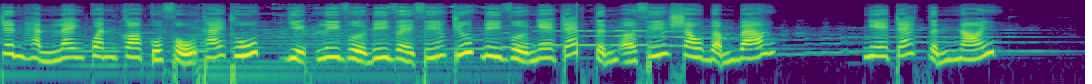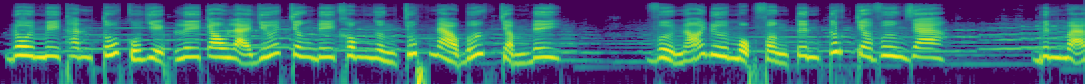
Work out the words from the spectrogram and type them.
Trên hành lang quanh co của phủ Thái Thú, Diệp Ly vừa đi về phía trước đi vừa nghe Trác Tịnh ở phía sau bẩm báo. Nghe Trác Tịnh nói. Đôi mi thanh tú của Diệp Ly cao lại dưới chân đi không ngừng chút nào bước chậm đi. Vừa nói đưa một phần tin tức cho vương gia. Binh mã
